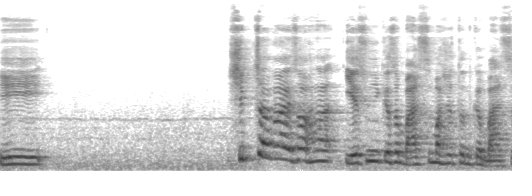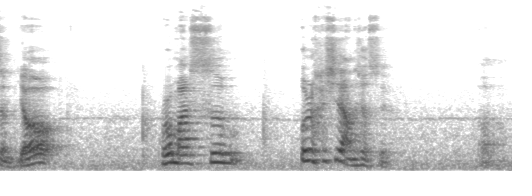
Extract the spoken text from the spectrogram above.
이 십자가에서 하나 예수님께서 말씀하셨던 그 말씀 여러 말씀을 하시지 않으셨어요. 어,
